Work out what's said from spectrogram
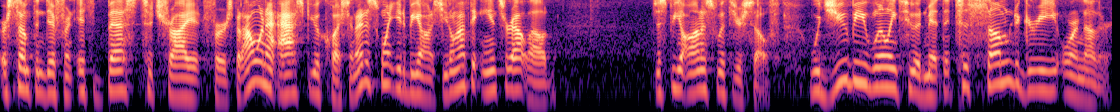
or something different, it's best to try it first. But I want to ask you a question. I just want you to be honest. You don't have to answer out loud. Just be honest with yourself. Would you be willing to admit that to some degree or another,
